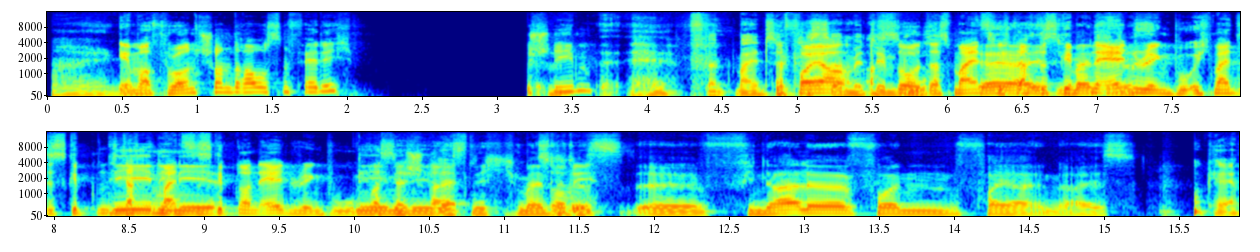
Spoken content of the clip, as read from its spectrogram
Mein Game of Thrones schon draußen fertig? Geschrieben? Äh, Hä? Das meinte Vorher, Christian mit ach dem so, Buch. das meinst du? Ja, Ich dachte, ja, es ich gibt ein Elden das- Ring Buch. Ich meinte, es gibt, ich Nee, dachte, du nee, meinst, nee. es gibt noch ein Elden Ring Buch, Nee, was nee, er nee, das schreibt. nicht. Ich meinte Sorry. das äh, Finale von Fire and Ice. Okay.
